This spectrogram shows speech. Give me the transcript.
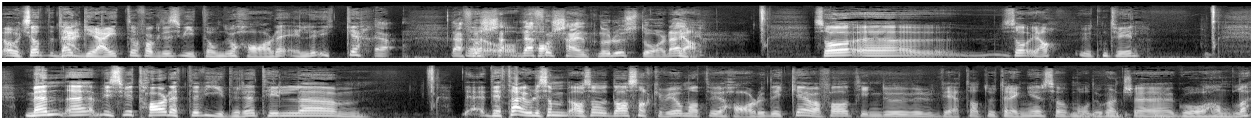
Og? Det er greit å faktisk vite om du har det eller ikke. Ja. Det er for, se- det er for seint når du står der. Ja. Så, eh, så ja, uten tvil. Men eh, hvis vi tar dette videre til eh, dette er jo liksom, altså Da snakker vi om at vi har du det ikke, i hvert fall ting du vet at du trenger, så må du kanskje gå og handle.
